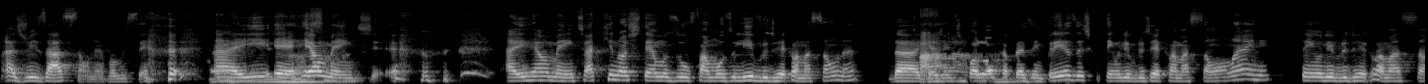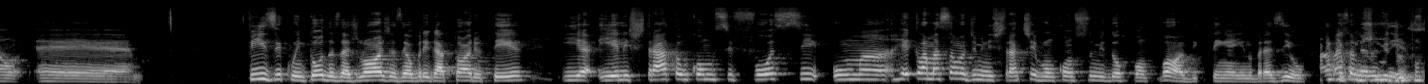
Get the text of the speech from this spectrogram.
a juização, né? Vamos ser. É, aí, é, realmente. Aí, realmente, aqui nós temos o famoso livro de reclamação, né? Da, que ah, a gente coloca para as empresas, que tem o livro de reclamação online tem o livro de reclamação é, físico em todas as lojas, é obrigatório ter, e, e, eles tratam como se fosse uma reclamação administrativa, um consumidor.gov que tem aí no Brasil. Ah, mais ou menos isso.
